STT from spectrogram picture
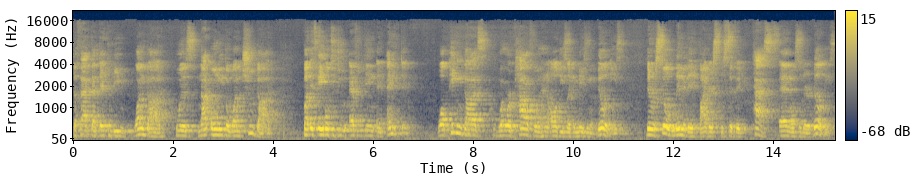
the fact that there can be one God who is not only the one true God, but is able to do everything and anything. While pagan gods were powerful and had all these like amazing abilities, they were still limited by their specific tasks and also their abilities.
